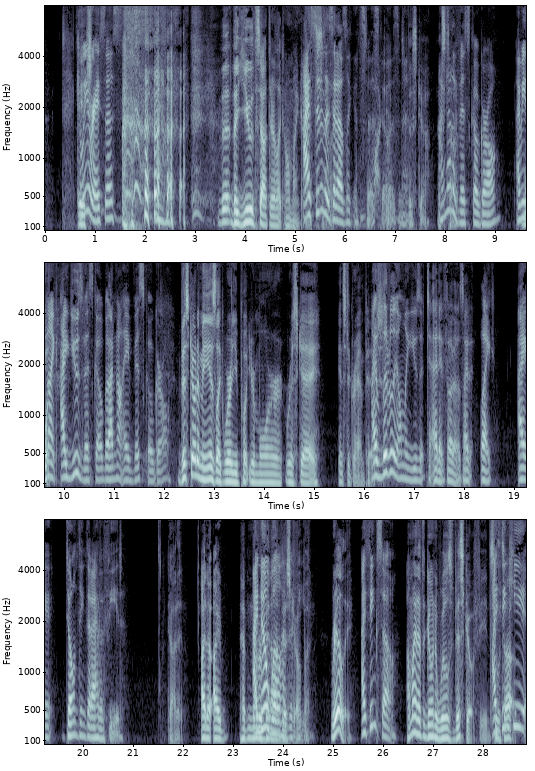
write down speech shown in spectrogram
Can we H- erase this? the the youths out there like, oh my god. as soon as I said, it, I was like, "It's Visco, isn't it's it?" Visco. That's I'm not tough. a Visco girl. I mean, What- like I use Visco, but I'm not a Visco girl. Visco to me is like where you put your more risque Instagram pics. I literally only use it to edit photos. I like. I don't think that I have a feed. got it. I, don't- I have never know been Will on has a Visco, feed. but really, I think so. I might have to go into Will's Visco feed. I think up. he.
